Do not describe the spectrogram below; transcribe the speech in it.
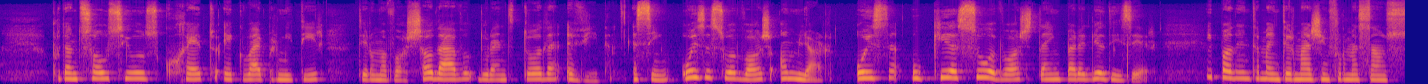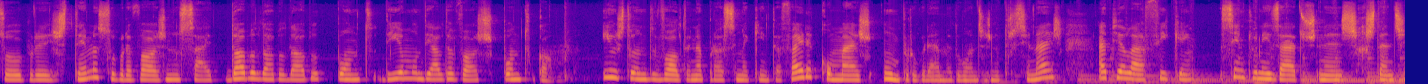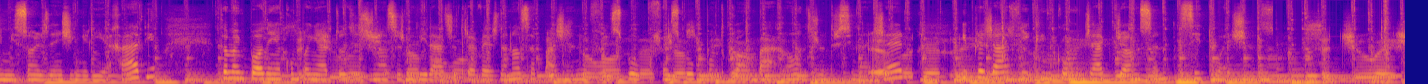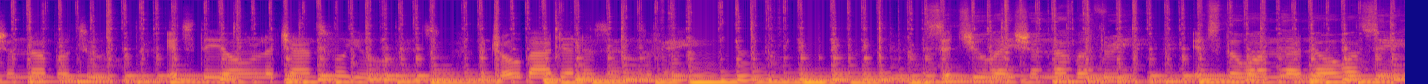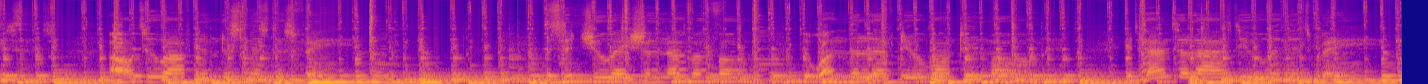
Portanto, só o seu uso correto é que vai permitir ter uma voz saudável durante toda a vida. Assim, ouça a sua voz, ou melhor, ouça o que a sua voz tem para lhe dizer. E podem também ter mais informação sobre este tema, sobre a voz, no site www.diamundialdavoz.com. Eu estou de volta na próxima quinta-feira com mais um programa do Ondas Nutricionais. Até lá, fiquem sintonizados nas restantes emissões da Engenharia Rádio. Também podem acompanhar todas as nossas novidades através da nossa página no Facebook, facebook.com.br Ondas Nutricionais Zero. E para já, fiquem com Jack Johnson, Situations. Situation number two, it's the only chance for you. It's controlled by denizens. Situation number three, it's the one that no one sees. It's all too often dismissed as fate. Situation number four, the one that left you wanting more. It, tantalized you with its bait.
